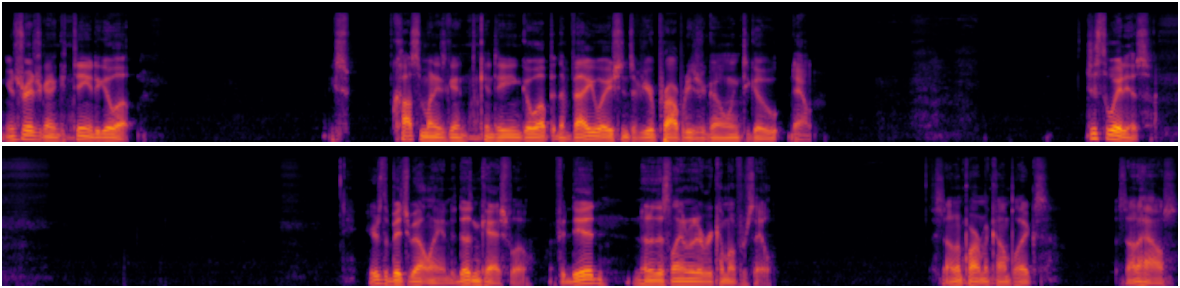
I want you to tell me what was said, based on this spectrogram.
Interest rates are going to continue to go up cost of money is going to continue to go up and the valuations of your properties are going to go down. Just the way it is. Here's the bitch about land it doesn't cash flow. If it did, none of this land would ever come up for sale. It's not an apartment complex, it's not a house.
